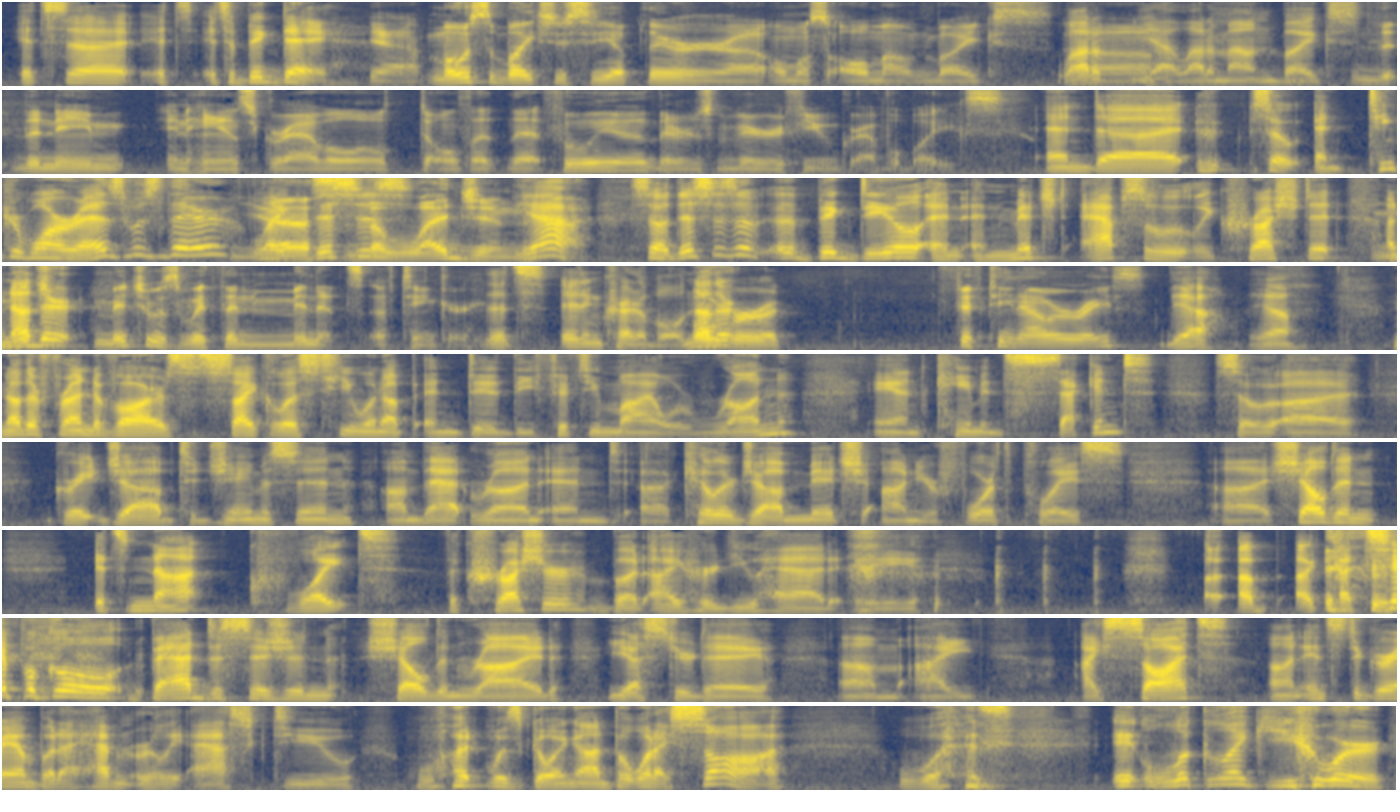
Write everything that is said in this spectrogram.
it's a it's it's a big day. Yeah, most of the bikes you see up there are uh, almost all mountain bikes. A lot of Um, yeah, a lot of mountain bikes. The, the name enhanced gravel. Don't let that fool you. There's very few gravel bikes. And uh, so and Tinker Juarez was there. Yes, like this the is legend. yeah. So this is a, a big deal, and and Mitch absolutely crushed it. Mitch- Another Mitch, was within minutes of Tinker. that's incredible. Another Over a 15 hour race. Yeah, yeah. Another friend of ours, cyclist, he went up and did the 50 mile run and came in second. So, uh, great job to Jameson on that run and uh, killer job, Mitch, on your fourth place. Uh, Sheldon, it's not quite the crusher, but I heard you had a. A, a, a, a typical bad decision Sheldon ride yesterday. Um, I I saw it on Instagram, but I haven't really asked you what was going on. But what I saw was it looked like you were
